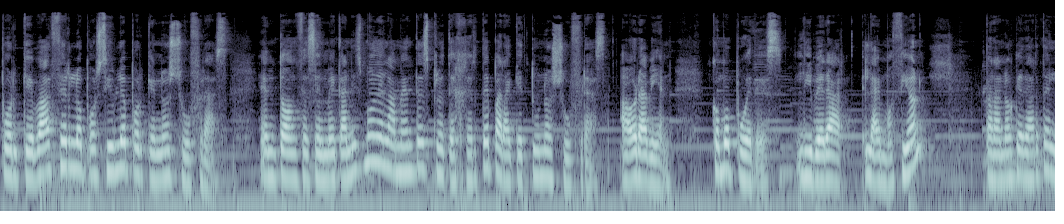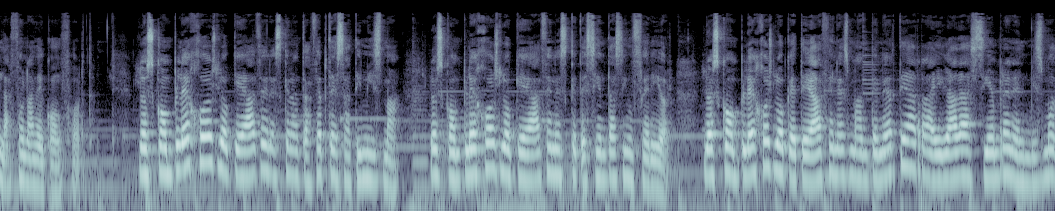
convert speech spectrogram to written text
porque va a hacer lo posible porque no sufras. Entonces, el mecanismo de la mente es protegerte para que tú no sufras. Ahora bien, ¿cómo puedes liberar la emoción para no quedarte en la zona de confort? Los complejos lo que hacen es que no te aceptes a ti misma. Los complejos lo que hacen es que te sientas inferior. Los complejos lo que te hacen es mantenerte arraigada siempre en el mismo,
